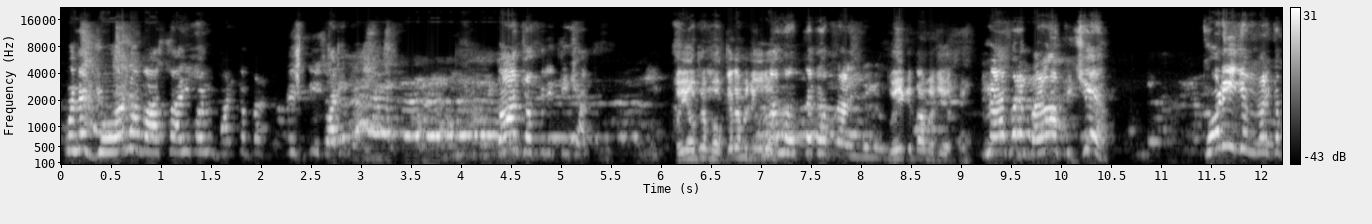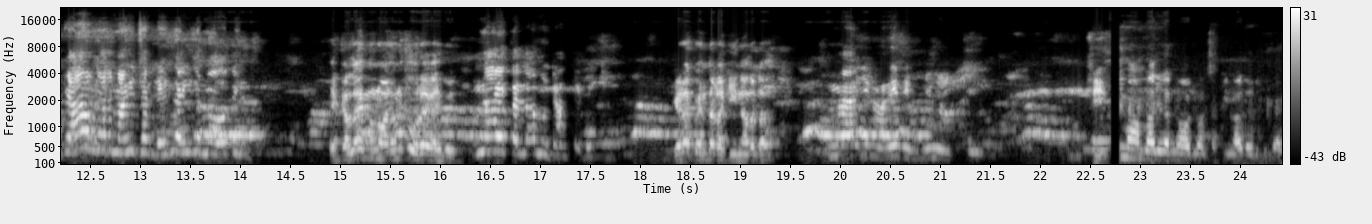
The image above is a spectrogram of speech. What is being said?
ਉਹਨੇ ਜ਼ੋਰ ਨਾਲ ਬੱਸ ਆਈ ਉਹਨੂੰ ਫੜ ਕੇ ਪਿਛਲੀ ਸਾਰੀ ਤਾਂ ਚੁੱਕ ਦਿੱਤੀ ਛੱਤ ਨੂੰ ਤੁਸੀਂ ਉੱਥੇ ਮੌਕੇ ਤੇ ਮੌਜੂਦ ਮੈਂ ਹੋ ਮੌਕੇ ਤੇ ਪਰਾਲੀ ਦੇ ਗਈ ਤੁਸੀਂ ਕਿੱਦਾਂ ਵਜੇ ਉੱਥੇ ਮੈਂ ਫਿਰ ਬੜਾ ਪਿੱਛੇ ਥੋੜੀ ਜਿਹੀ ਫ਼ਰਕ ਪਿਆ ਹੁੰਦਾ ਤੇ ਮੈਂ ਵੀ ਥੱਲੇ ਗਈ ਤੇ ਮੌਤ ਹੀ ਇਹ ਇਕੱਲਾ ਹੀ ਨੌਜਵਾਨ ਘੋਰ ਹੈਗਾ ਸੀ ਕੋਈ? ਨਾ ਇਹ ਕੱਲਾ ਮੁੰਡਾ ਤੇ ਬੈਠੀ ਜਿਹੜਾ ਪਿੰਡ ਤੁਹਾਡਾ? ਕੀ ਨਾਂ ਤੁਹਾਡਾ? ਮੈਂ ਜੀ ਨਾਲੇ ਰਹਿੰਦੀ ਹਾਂ ਠੀਕ। ਮਾਮਲਾ ਜਿਹੜਾ ਨੌਜਵਾਨ ਸੱਕੀ ਨਾਲ ਦੇ ਵਿੱਚ ਹੈ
